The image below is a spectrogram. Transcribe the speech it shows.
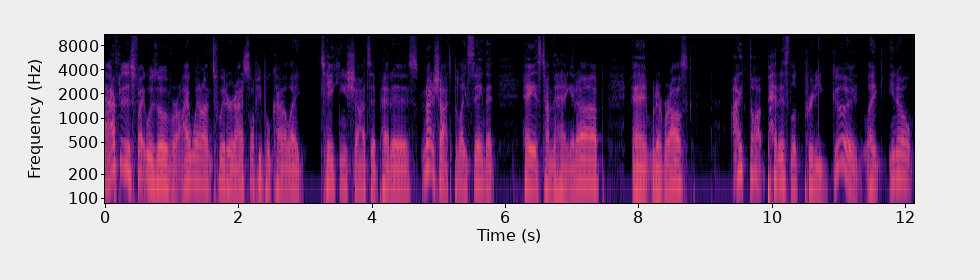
after this fight was over, I went on Twitter and I saw people kind of like taking shots at Pettis, not shots, but like saying that, hey, it's time to hang it up and whatever else. I thought Pettis looked pretty good. Like, you know,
